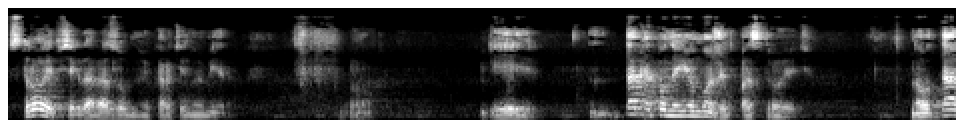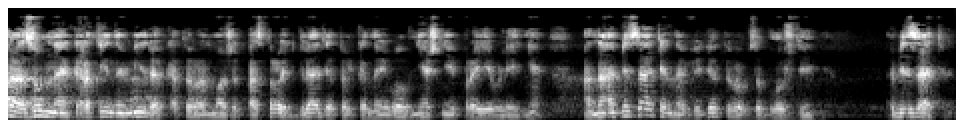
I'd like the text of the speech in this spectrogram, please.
строит всегда разумную картину мира. И так как он ее может построить. Но вот та разумная картина мира, которую он может построить, глядя только на его внешние проявления, она обязательно введет его в заблуждение. Обязательно.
